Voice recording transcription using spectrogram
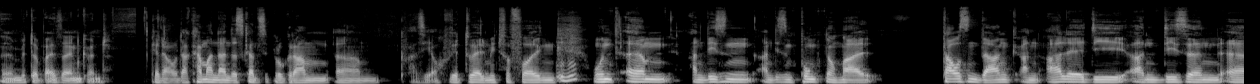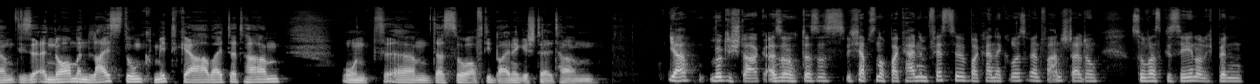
äh, mit dabei sein könnt. Genau, da kann man dann das ganze Programm ähm, quasi auch virtuell mitverfolgen. Mhm. Und ähm, an, diesen, an diesem Punkt nochmal tausend Dank an alle, die an diesen, ähm, dieser enormen Leistung mitgearbeitet haben und ähm, das so auf die Beine gestellt haben. Ja, wirklich stark. Also das ist, ich habe es noch bei keinem Festival, bei keiner größeren Veranstaltung sowas gesehen und ich bin,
